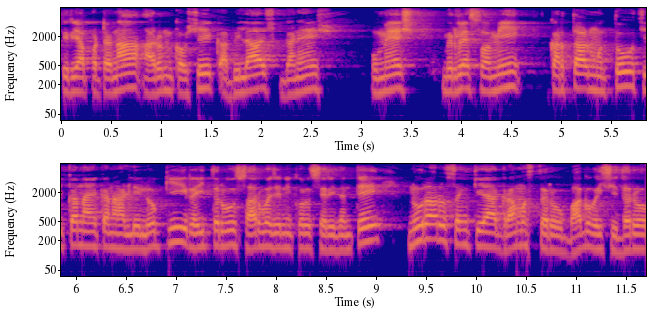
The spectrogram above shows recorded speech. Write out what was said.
ಪಿರಿಯಾಪಟ್ಟಣ, ಅರುಣ್ ಕೌಶಿಕ್, ಅಭಿಲಾಷ್, ಗಣೇಶ್ ಉಮೇಶ್ ಬಿರ್ಲೆಸ್ವಾಮಿ ಕರ್ತಾಳ್ ಮತ್ತು ಚಿಕ್ಕನಾಯಕನಹಳ್ಳಿ ಲೋಕಿ ರೈತರು ಸಾರ್ವಜನಿಕರು ಸೇರಿದಂತೆ ನೂರಾರು ಸಂಖ್ಯೆಯ ಗ್ರಾಮಸ್ಥರು ಭಾಗವಹಿಸಿದರು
